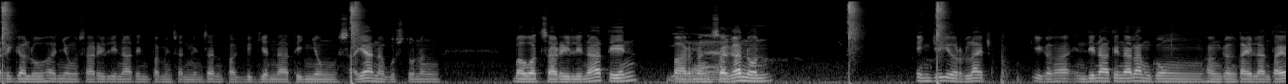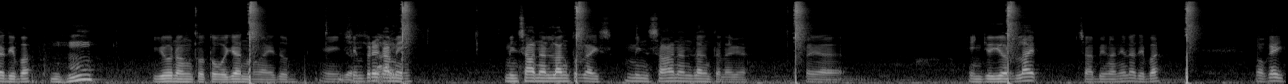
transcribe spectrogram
regaluhan yung sarili natin paminsan-minsan, pagbigyan natin yung saya na gusto ng bawat sarili natin para nang sa ganon enjoy your life. Ika nga, hindi natin alam kung hanggang kailan tayo, di ba? Mhm. Yun ang totoo dyan mga idol. Eh, That's Siyempre right. kami, minsanan lang to guys. Minsanan lang talaga. Kaya, enjoy your life. Sabi nga nila, di ba? Okay.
